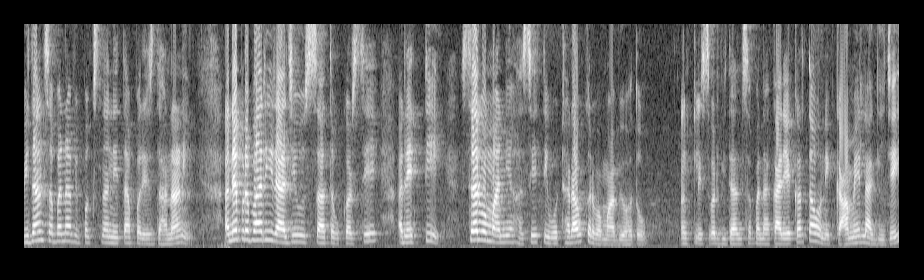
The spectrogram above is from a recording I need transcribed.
વિધાનસભાના વિપક્ષના નેતા પરેશ ધાનાણી અને પ્રભારી રાજીવ સાતવ કરશે અને તે સર્વમાન્ય હશે તેવો ઠરાવ કરવામાં આવ્યો હતો. અંકલેશ્વર વિધાનસભાના કાર્યકર્તાઓને કામે લાગી જઈ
